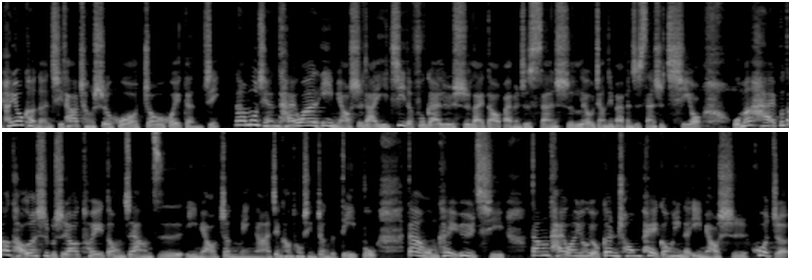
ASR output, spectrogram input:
很有可能其他城市或州会跟进。那目前台湾疫苗施打一剂的覆盖率是来到百分之三十六，将近百分之三十七哦。我们还不到讨论是不是要推动这样子疫苗证明啊、健康通行证的地步，但我们可以预期，当台湾拥有更充沛供应的疫苗时，或者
